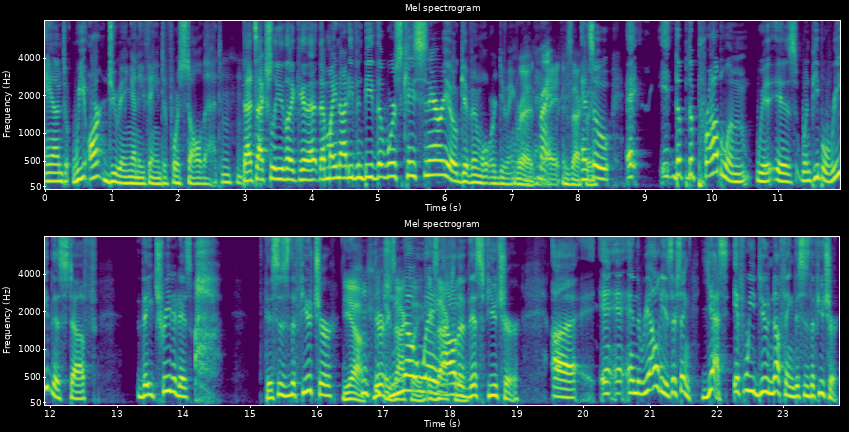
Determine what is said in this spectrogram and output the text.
And we aren't doing anything to forestall that. Mm-hmm. That's actually like uh, that might not even be the worst case scenario given what we're doing right, Right. now. Right. exactly. And so eh, it, the the problem with is when people read this stuff, they treat it as "Ah, this is the future. yeah, There's exactly, no way exactly. out of this future. Uh, and, and the reality is, they're saying yes. If we do nothing, this is the future.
